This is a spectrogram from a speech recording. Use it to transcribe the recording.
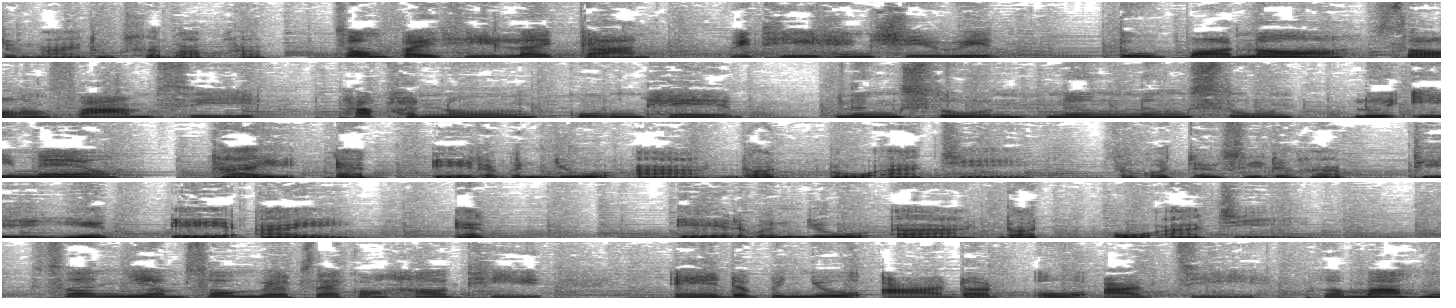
จดหมายถูกสาบบครับทรงไปถีรายการ วิถีแห่งชีวิต ตู่ปอนอสองสามสีพักขนงกรุงเทพ 10110 หรืออีเมล ไทย at awr.org สะกดจังสีด้วยครับ ที่ h a i at awr.org ส่วนเยี่ยมส้มเว็บไซต์ของเฮาที่ awr.org เพื่อมาหู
